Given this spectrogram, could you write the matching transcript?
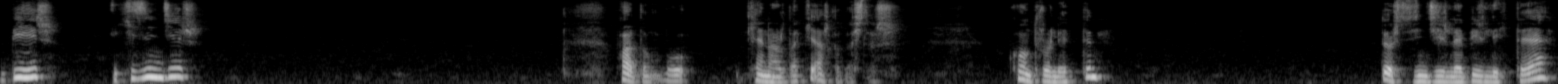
Bir, iki zincir. Pardon bu kenardaki arkadaşlar. Kontrol ettim. Dört zincirle birlikte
